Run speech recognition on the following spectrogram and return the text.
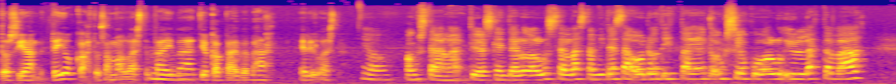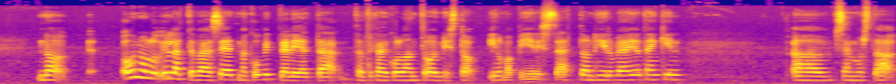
tosiaan, ettei ole kahta samanlaista mm. päivää, että joka päivä vähän erilaista. Joo. Onko täällä työskentely ollut sellaista, mitä sä odotit, tai onko joku ollut yllättävää? No, on ollut yllättävää se, että mä kuvittelin, että totta kai kun ollaan toimistoilmapiirissä, että on hirveän jotenkin äh, semmoista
